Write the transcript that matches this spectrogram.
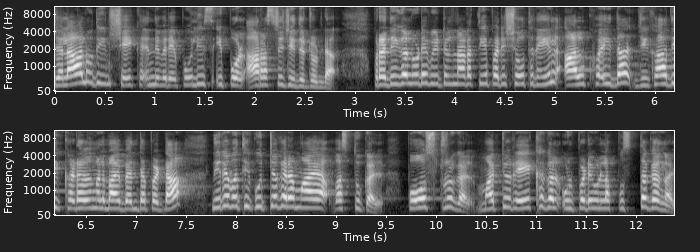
ജലാലുദ്ദീൻ ഷെയ്ഖ് എന്നിവരെ പോലീസ് ഇപ്പോൾ അറസ്റ്റ് ചെയ്തിട്ടുണ്ട്. പ്രതികളുടെ വീട്ടിൽ നടത്തിയ പരിശോധനയിൽ അൽ ഖ്വയ്ദ ജിഹാദി ഘടകങ്ങളുമായി ബന്ധപ്പെട്ട നിരവധി കുറ്റകരമായ വസ്തുക്കൾ പോസ്റ്ററുകൾ മറ്റു രേഖകൾ ഉൾപ്പെടെയുള്ള പുസ്തകങ്ങൾ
